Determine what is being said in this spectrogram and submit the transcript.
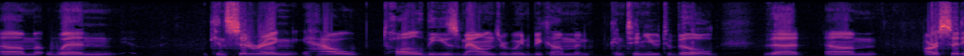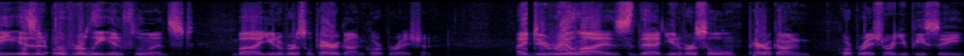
um, when considering how tall these mounds are going to become and continue to build, that um, our city isn't overly influenced by Universal Paragon Corporation. I do realize that Universal Paragon Corporation, or UPC,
